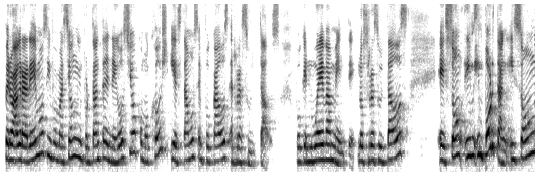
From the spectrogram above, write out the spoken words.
pero agregaremos información importante del negocio como coach y estamos enfocados en resultados, porque nuevamente los resultados eh, son, importan y son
